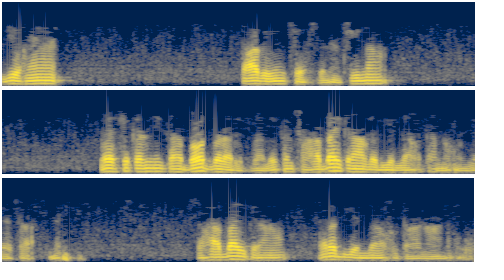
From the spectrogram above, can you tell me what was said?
جو ہیں، تابعین سے سینا۔ ویسے کرنے کا بہت بڑا رتبہ لیکن صحابہ کرام رضی اللہ تعالیٰ جیسا نہیں۔ صحابہ کرام رضی اللہ تعالیٰ ہو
